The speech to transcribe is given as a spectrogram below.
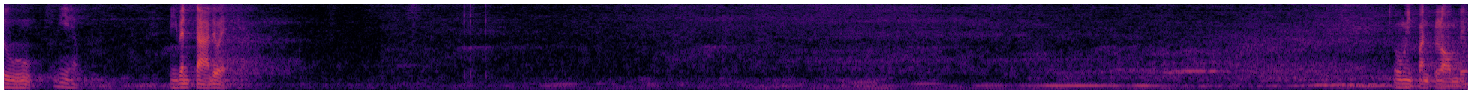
ดูนี่ครับ มีแว่นตาด้วย โอ้มีฟันปลอมด้วย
